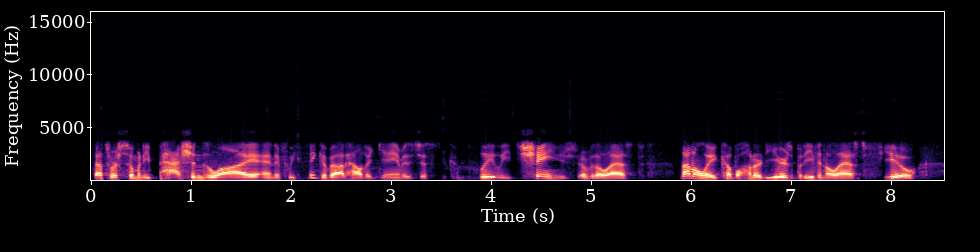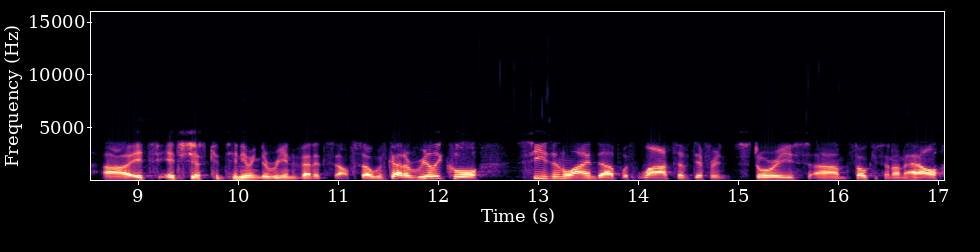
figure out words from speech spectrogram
that's where so many passions lie. And if we think about how the game has just completely changed over the last not only a couple hundred years, but even the last few, uh, it's it's just continuing to reinvent itself. So we've got a really cool season lined up with lots of different stories um, focusing on how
